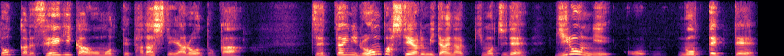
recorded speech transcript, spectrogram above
どっかで正義感を持って正してやろうとか、絶対に論破してやるみたいな気持ちで、議論に乗ってって、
